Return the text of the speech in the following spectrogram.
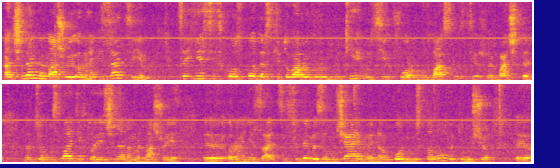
А члени нашої організації це є сільськогосподарські товаровиробники усіх форм власності. Ви бачите на цьому слайді, хто є членами нашої е, організації. Сюди ми залучаємо і наукові установи, тому що е,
